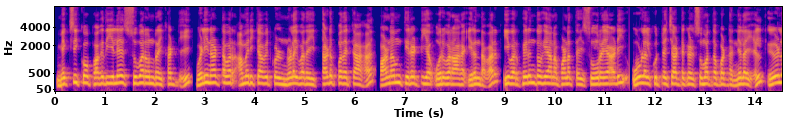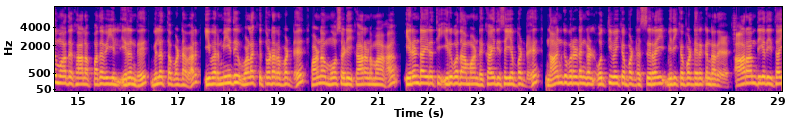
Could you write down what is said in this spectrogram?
மெக்சிகோ பகுதியிலே சுவர் ஒன்றை கட்டி வெளிநாட்டவர் அமெரிக்காவிற்குள் நுழைவதை தடுப்பதற்காக பணம் திரட்டிய ஒருவராக இருந்தவர். இவர் பெருந்தொகையான பணத்தை சூறையாடி ஊழல் குற்றச்சாட்டுகள் சுமத்தப்பட்ட நிலையில் ஏழு மாத கால பதவியில் இருந்து விலத்தப்பட்டவர் இவர் மீது வழக்கு தொடரப்பட்டு பண மோசடி காரணமாக இரண்டாயிரத்தி இருபதாம் ஆண்டு கைது செய்யப்பட்டு நான்கு வருடங்கள் ஒத்திவைக்கப்பட்ட சிறை விதிக்கப்பட்டிருக்கின்றது. ஆறாம் தேதி தை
